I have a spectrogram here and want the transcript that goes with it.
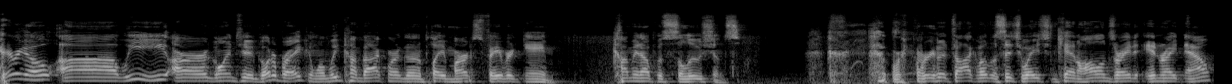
Here we go. Uh, we are going to go to break, and when we come back, we're going to play Mark's favorite game coming up with solutions. we're, we're going to talk about the situation Ken Holland's right in right now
